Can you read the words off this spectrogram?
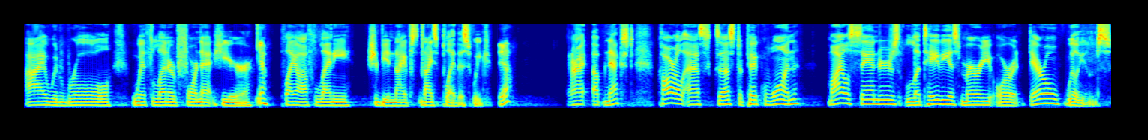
I would roll with Leonard Fournette here. Yeah. Playoff Lenny should be a nice nice play this week. Yeah. All right, up next, Carl asks us to pick one. Miles Sanders, Latavius Murray, or Darrel Williams.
